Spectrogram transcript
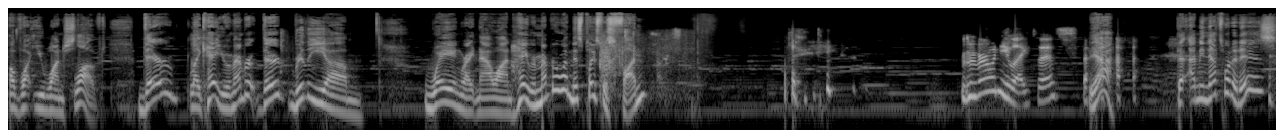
of what you once loved. They're like, hey, you remember? They're really um, weighing right now on, hey, remember when this place was fun? remember when you liked this? Yeah. I mean, that's what it is.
